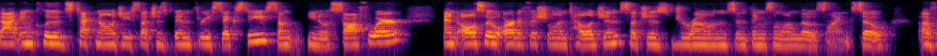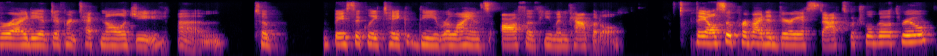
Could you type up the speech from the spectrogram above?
that includes technology such as BIM 360, some you know software, and also artificial intelligence such as drones and things along those lines. So a variety of different technology um, to basically take the reliance off of human capital. They also provided various stats, which we'll go through.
